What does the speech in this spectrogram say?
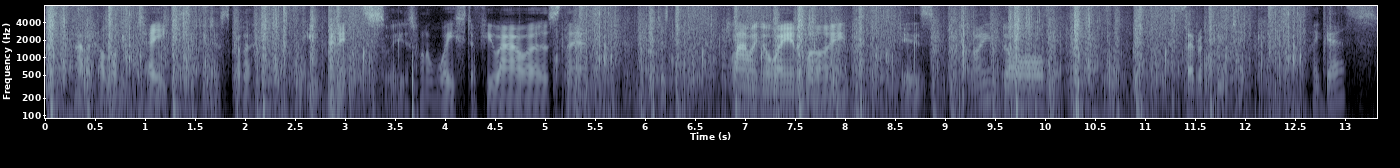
no matter how long it takes, if you just got a few minutes or you just want to waste a few hours, then just ploughing away in a mine is kind of therapeutic, I guess,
